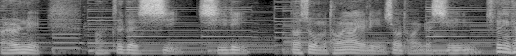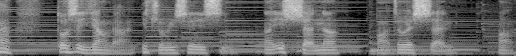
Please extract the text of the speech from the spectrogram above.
儿女啊，这个洗洗礼都是我们同样也领受同一个洗礼，所以你看都是一样的，一主一信一洗，那一神呢啊，这位神啊，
